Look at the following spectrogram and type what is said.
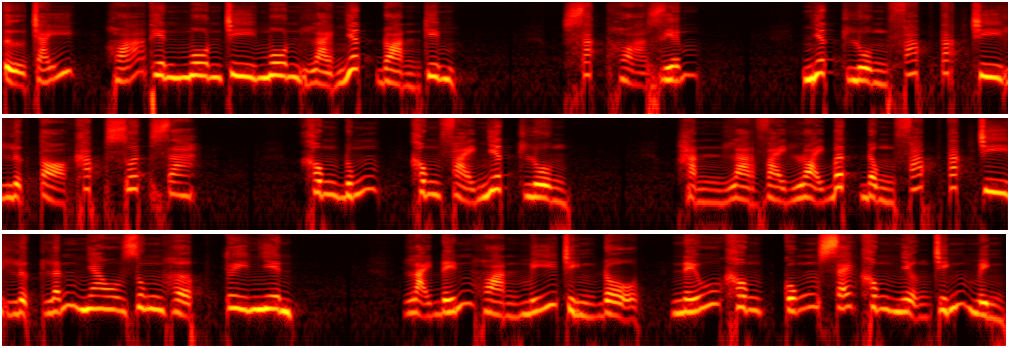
tự cháy, hóa thiên môn chi môn là nhất đoàn kim. Sắc hỏa diễm. Nhất luồng pháp tắc chi lực tỏ khắp xuất ra. Không đúng, không phải nhất luồng. Hẳn là vài loại bất đồng pháp tắc chi lực lẫn nhau dung hợp. Tuy nhiên, lại đến hoàn mỹ trình độ, nếu không cũng sẽ không nhượng chính mình.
